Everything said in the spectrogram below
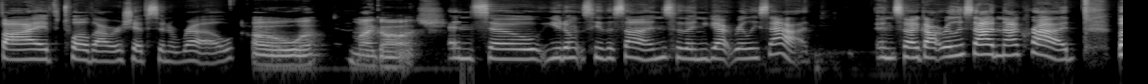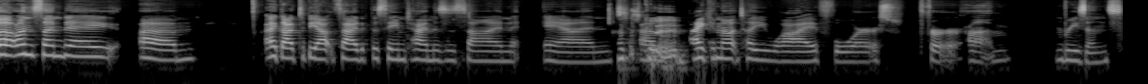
five 12 hour shifts in a row. oh my gosh. And so you don't see the sun. So then you get really sad. And so I got really sad and I cried. But on Sunday, um, I got to be outside at the same time as the sun. And um. I cannot tell you why for for um reasons.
